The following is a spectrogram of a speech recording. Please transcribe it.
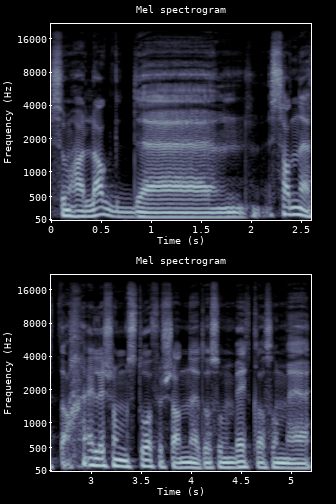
som har lagd eh, sannhet. Eller som står for sannhet, og som vet hva som er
